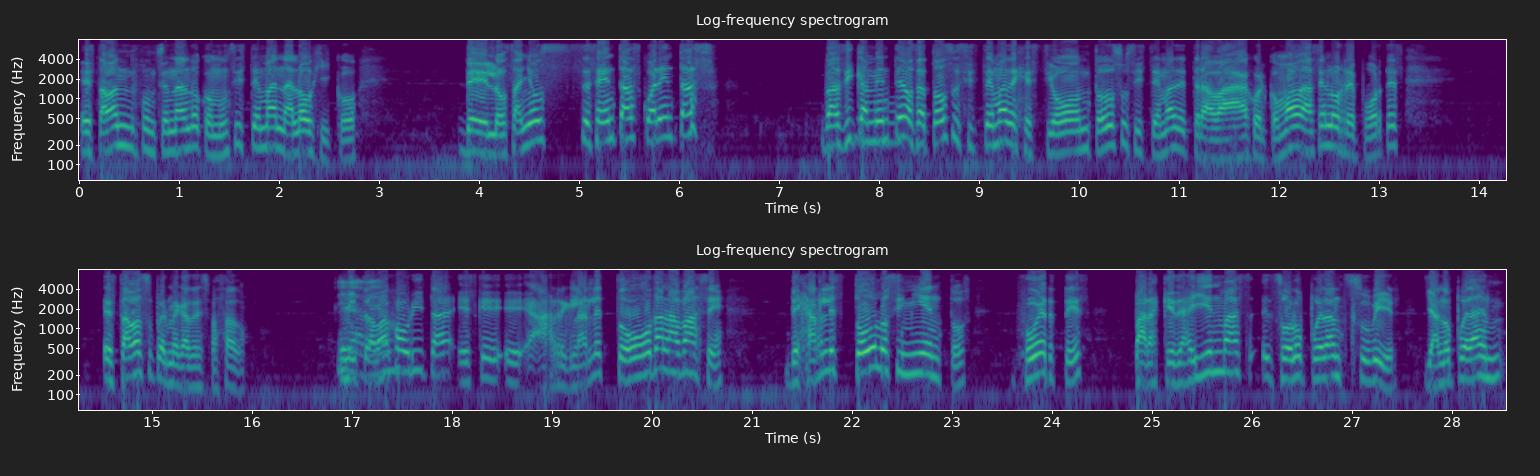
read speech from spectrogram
estaban funcionando con un sistema analógico de los años 60, 40. Básicamente, o sea, todo su sistema de gestión, todo su sistema de trabajo, el cómo hacen los reportes, estaba súper mega desfasado. Sí, Mi trabajo ahorita es que eh, arreglarle toda la base, dejarles todos los cimientos fuertes para que de ahí en más eh, solo puedan subir, ya no puedan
